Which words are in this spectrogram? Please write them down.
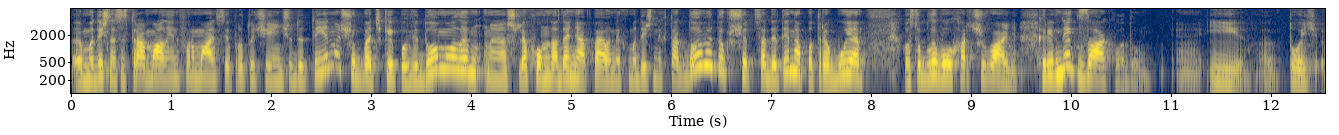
медична сестра мала інформацію про ту чи іншу дитину, щоб батьки повідомили шляхом надання певних медичних так довідок, що ця дитина потребує особливого харчування. Керівник закладу. І е, той е,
